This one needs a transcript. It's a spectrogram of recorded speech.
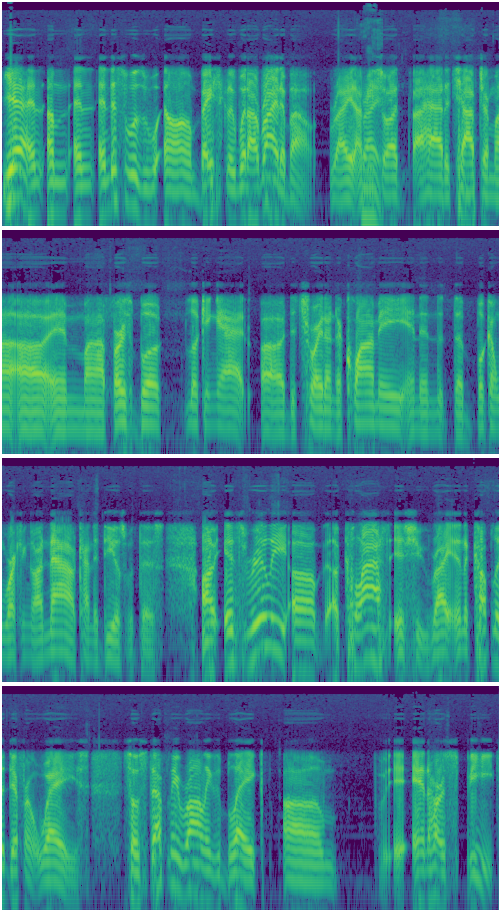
Yeah, and um, and and this was um, basically what I write about, right? I right. mean, so I, I had a chapter in my uh, in my first book looking at uh, Detroit under Kwame, and then the, the book I'm working on now kind of deals with this. Uh, it's really uh, a class issue, right? In a couple of different ways. So Stephanie Rawlings Blake, um, in her speech,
